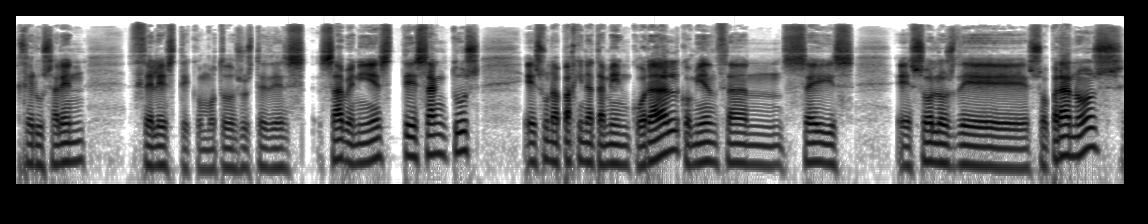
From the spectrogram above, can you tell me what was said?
Jerusalén celeste, como todos ustedes saben. Y este Sanctus es una página también coral, comienzan seis eh, solos de sopranos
